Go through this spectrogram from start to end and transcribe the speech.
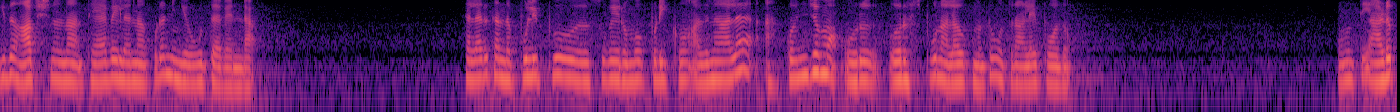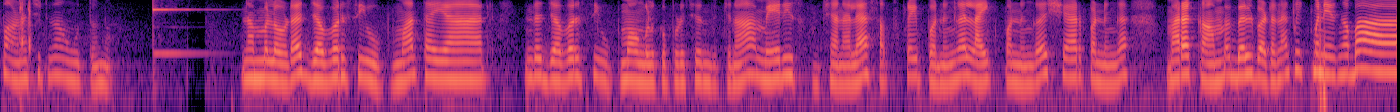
இது ஆப்ஷனல் தான். தேவையில்லைன்னா கூட நீங்கள் ஊற்ற வேண்டாம். சிலருக்கு அந்த புளிப்பு சுவை ரொம்ப பிடிக்கும். அதனால கொஞ்சமாக ஒரு ஒரு ஸ்பூன் அளவுக்கு மட்டும் ஊற்றினாலே போதும். ஊற்றி அடுப்பை அணைச்சிட்டு தான் ஊற்றணும் நம்மளோட ஜவ்வரிசி உப்புமா தயார். இந்த ஜவ்வரிசி உப்புமா உங்களுக்கு பிடிச்சிருந்துச்சுன்னா மேரிஸ் ஃபுட் சேனலை சப்ஸ்கிரைப் பண்ணுங்கள் லைக் பண்ணுங்கள் ஷேர் பண்ணுங்கள் மறக்காமல் பெல் பட்டனை கிளிக் பண்ணிடுங்க பாய்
